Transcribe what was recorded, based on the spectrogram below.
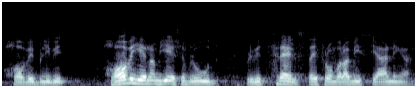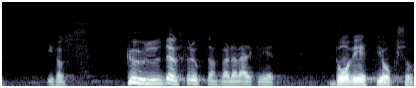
har vi, blivit, har vi genom Jesu blod blivit frälsta ifrån våra missgärningar, ifrån skuldens fruktansvärda verklighet, då vet vi också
